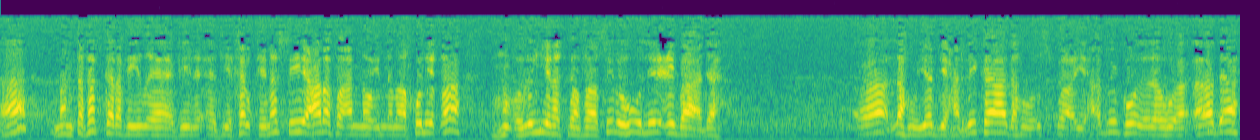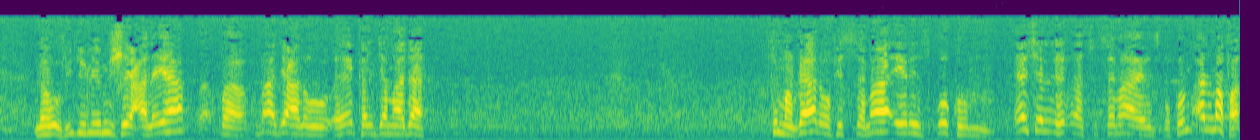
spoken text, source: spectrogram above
ها؟ من تفكر في في في خلق نفسه عرف أنه إنما خلق ولينت مفاصله للعبادة. له يد يحركها له اصبع يحركه له هذا له رجل يمشي عليها فما جعله كالجمادات ثم قال وفي السماء رزقكم. إيش السماء رزقكم؟ المطر.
